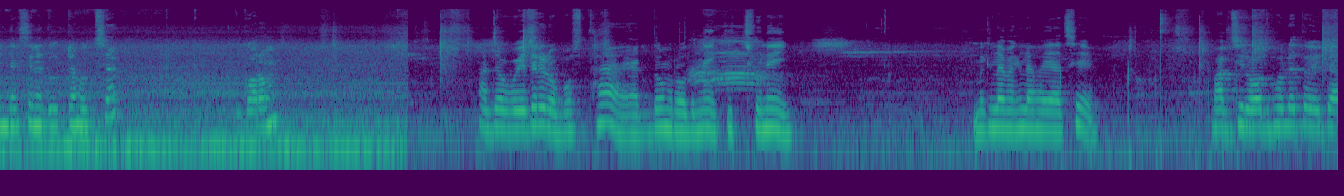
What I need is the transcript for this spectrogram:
ইন্ডাকশানে দুধটা হচ্ছে গরম। আর যা ওয়েদারের অবস্থা, একদম রোদ নেই, কিচ্ছু নেই। মেঘলা মেঘলা হয়ে আছে। ভাবছি রোদ হলে তো এটা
